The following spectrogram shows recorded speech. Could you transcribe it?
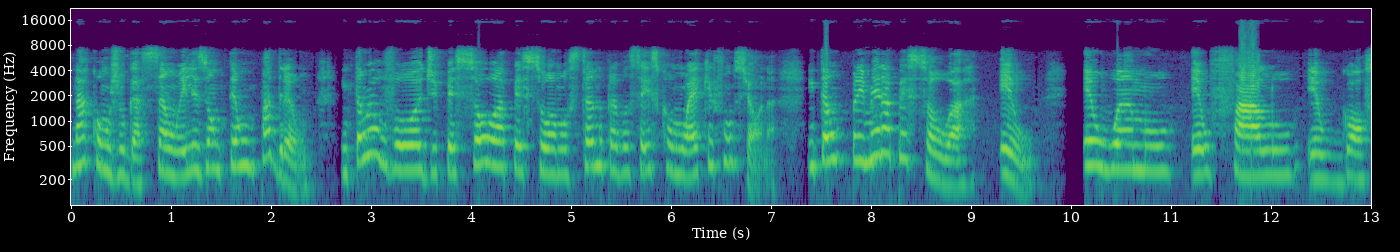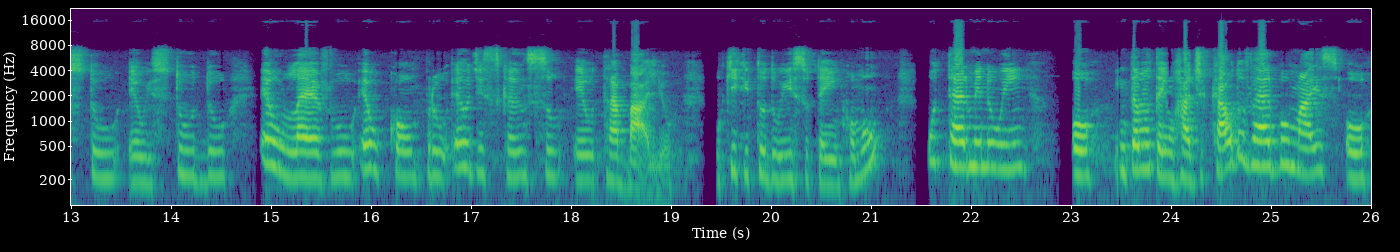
na conjugação eles vão ter um padrão. Então eu vou de pessoa a pessoa mostrando para vocês como é que funciona. Então, primeira pessoa, eu. Eu amo, eu falo, eu gosto, eu estudo, eu levo, eu compro, eu descanso, eu trabalho. O que, que tudo isso tem em comum? O término em o. Então eu tenho o radical do verbo mais o.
